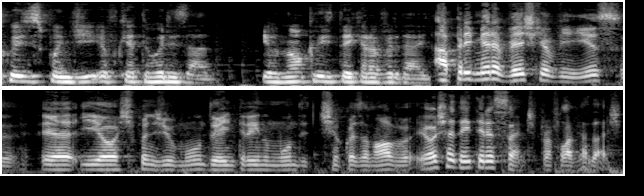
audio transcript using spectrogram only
coisa de expandir, eu fiquei aterrorizado. Eu não acreditei que era verdade. A primeira vez que eu vi isso, é, e eu expandi o mundo, eu entrei no mundo e tinha coisa nova, eu achei até interessante, pra falar a verdade.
